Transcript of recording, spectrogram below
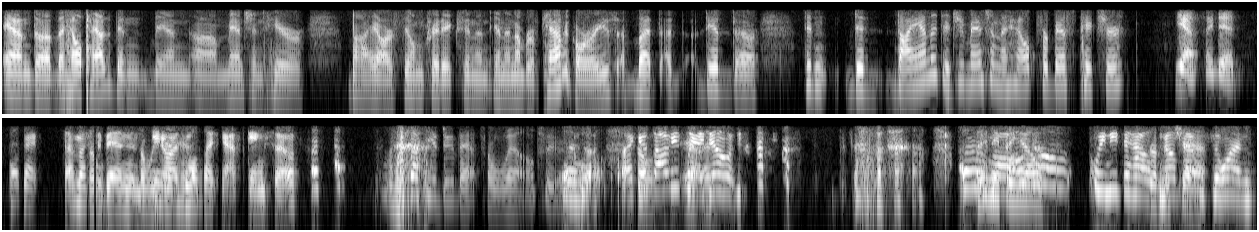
and uh, the help has been been uh, mentioned here by our film critics in a, in a number of categories. But uh, did uh, didn't did Diana? Did you mention the help for best picture? Yes, I did. Okay, that must So- have been so you know I did was multitasking, so. you do that so well too. I guess So, obviously I uh, don't. Anything oh, else? No. We need to help. no, that was the one.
